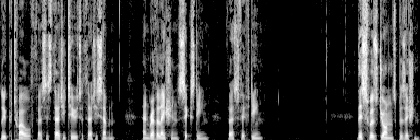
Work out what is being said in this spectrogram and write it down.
Luke 12, verses 32 to 37, and Revelation 16, verse 15. This was John's position.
